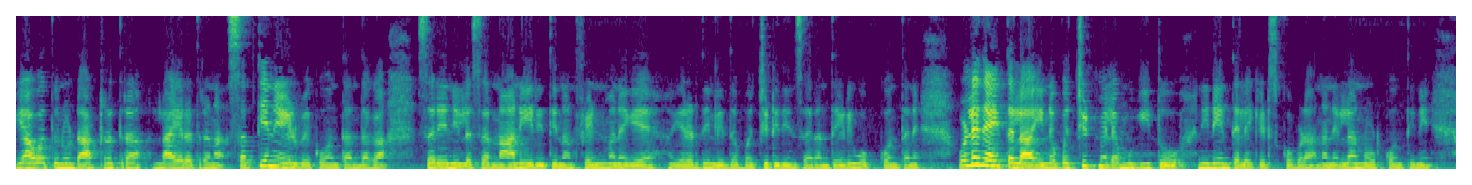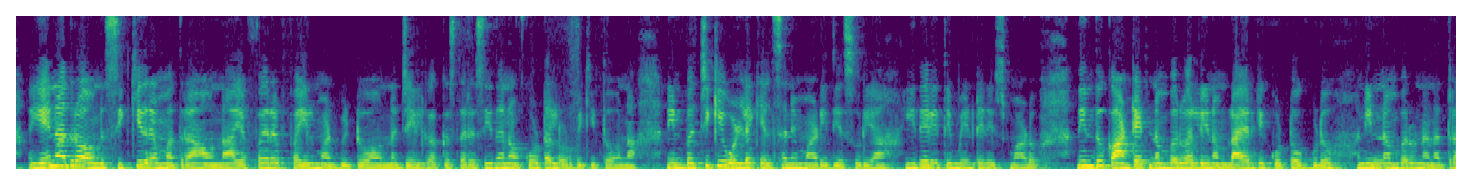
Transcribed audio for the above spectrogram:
ಯಾವತ್ತೂ ಡಾಕ್ಟ್ರ್ ಹತ್ರ ಲಾಯರ್ ಹತ್ರನ ಸತ್ಯನೇ ಹೇಳಬೇಕು ಅಂತ ಅಂದಾಗ ಸರ್, ಏನಿಲ್ಲ ಸರ್, ನಾನು ಈ ರೀತಿ ನನ್ನ ಫ್ರೆಂಡ್ ಮನೆಗೆ ಎರಡು ದಿನಲಿದ್ದ ಬಚ್ಚಿಟ್ಟಿದ್ದೀನಿ ಸರ್ ಅಂತೇಳಿ ಒಪ್ಕೊತಾನೆ. ಒಳ್ಳೇದೇ ಆಯ್ತಲ್ಲ, ಇನ್ನು ಬಚ್ಚಿಟ್ಟ ಮೇಲೆ ಮುಗೀತು. ನೀನೇನು ತಲೆ ಕೆಡಿಸ್ಕೋಬೇಡ. ನಾನೆಲ್ಲ ನೋಡ್ಕೊತೀನಿ. ಏನಾದರೂ ಅವನು ಸಿಕ್ಕಿದ್ರೆ ಮಾತ್ರ ಅವನ್ನ ಎಫ್ ಐ ಆರ್ ಫೈಲ್ ಮಾಡಿಬಿಟ್ಟು ಅವನ್ನ ಜೈಲ್ಗೆ ಹಾಕಿಸ್ತಾರೆ. ಸೀದಾ ನಾವು ಕೋರ್ಟಲ್ಲಿ ನೋಡಬೇಕಿತ್ತು ಅವನ್ನ ನೀನು ಬಚ್ಚಿಕೆ ಒಳ್ಳೆ ಕೆಲಸನೇ ಮಾಡಿದ್ಯಾ ಸೂರ್ಯ? ಇದೇ ರೀತಿ ಮೇಂಟೆನೆನ್ಸ್ ಮಾಡು. ನಿಂದು ಕಾಂಟ್ಯಾಕ್ಟ್ ನಂಬರು ಅಲ್ಲಿ ನಮ್ಮ ಲಾಯರ್ಗೆ ಕೊಟ್ಟೋಗ್ಬಿಡು. ನಿನ್ನ ನಂಬರು ನನ್ನ ಹತ್ರ.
